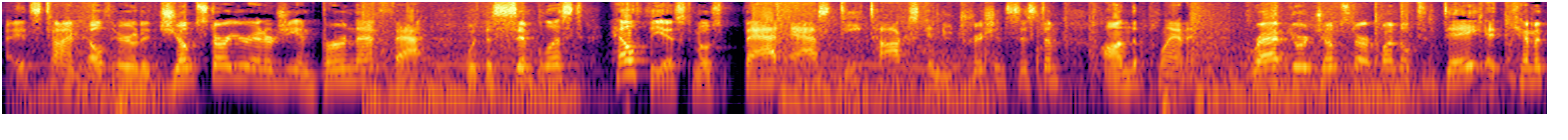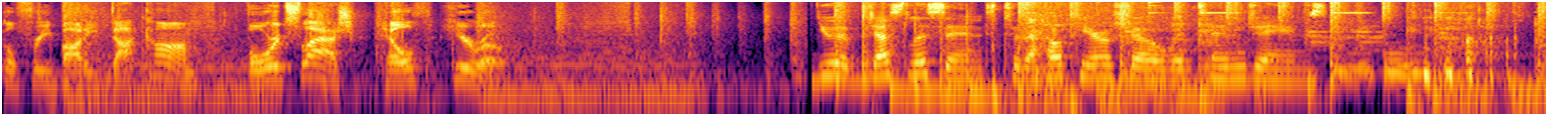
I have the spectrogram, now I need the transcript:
It's time, Health Hero, to jumpstart your energy and burn that fat with the simplest, healthiest, most badass detox and nutrition system on the planet. Grab your Jumpstart bundle today at chemicalfreebody.com forward slash health hero. You have just listened to the Health Hero Show with Tim James.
